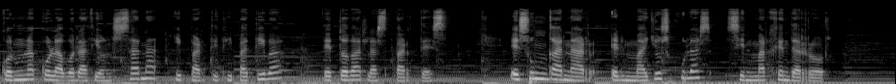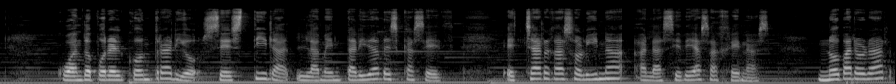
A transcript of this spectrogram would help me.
con una colaboración sana y participativa de todas las partes. Es un ganar en mayúsculas sin margen de error. Cuando por el contrario se estira la mentalidad de escasez, echar gasolina a las ideas ajenas, no valorar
